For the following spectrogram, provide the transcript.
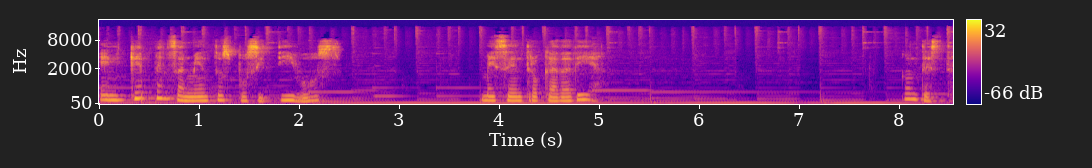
¿En qué pensamientos positivos me centro cada día? Contesta.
